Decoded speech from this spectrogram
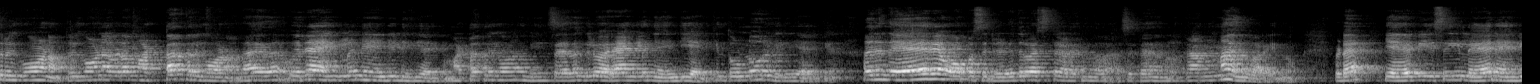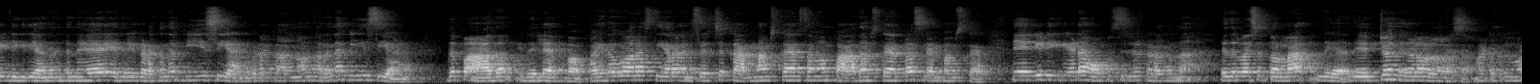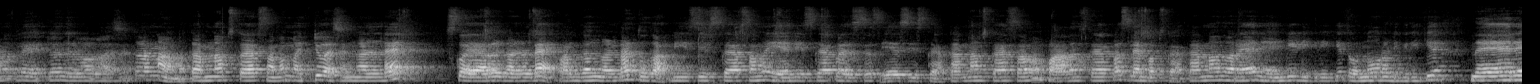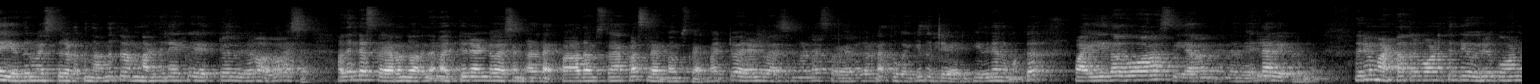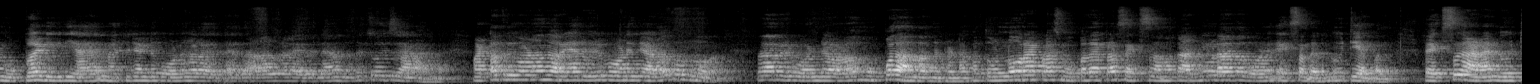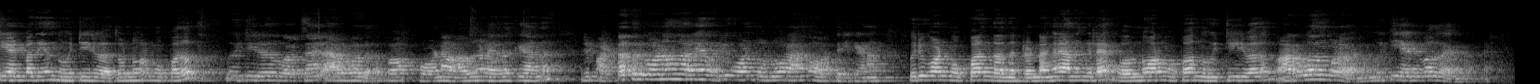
ത്രികോണം. ത്രികോണം ഇവിടെ മട്ട ത്രികോണം. അതായത് ഒരു ആംഗിൾ നയന്റി ഡിഗ്രി ആയിരിക്കും മട്ട ത്രികോണം മീൻസ് ഏതെങ്കിലും ഒരു ആംഗിൾ നയന്റി ആയിരിക്കും. തൊണ്ണൂറ് ഡിഗ്രി ആയിരിക്കും. അതിന് നേരെ ഓപ്പോസിറ്റ് എതിർവശത്ത് കിടക്കുന്ന വശത്തെ നമ്മൾ കർണ എന്ന് പറയുന്നു. ഇവിടെ എ ബി സി ലേ നയന്റി ഡിഗ്രി ആണ് അതിന്റെ നേരെ എതിരെ കിടക്കുന്ന ബി സി ആണ്. ഇവിടെ കർണം എന്ന് പറയുന്നത് ബി സി ആണ്. ഇത് പാദം ഇത് ലംബം. പൈതഗോറസ് തിയറം അനുസരിച്ച് കർണം സ്ക്വയർ സമം പാദം സ്ക്വയർ പ്ലസ് ലംബം സ്ക്വയർ. നയന്റി ഡിഗ്രിയുടെ ഓപ്പോസിറ്റിൽ കിടക്കുന്ന എതിർവശത്തുള്ള ഏറ്റവും നീളമുള്ള വശം. മട്ടത്രികോണത്തിലെ ഏറ്റവും നീളമുള്ള വശം കർണമാണ്. കർണം സ്ക്വയർ സമം മറ്റു വശങ്ങളുടെ സ്ക്വയറുകളുടെ വർഗങ്ങളുടെ തുക. ബി സി സ്ക്വയർ സമം A B square plus A C square Karnam square സമം പാദം സ്ക്വയർ പ്ലസ് ലംബം സ്ക്വയർ കർണം എന്ന് പറയാൻ നയന്റി ഡിഗ്രിക്ക് തൊണ്ണൂറ് ഡിഗ്രിക്ക് നേരെ എതിർവശത്ത് കിടക്കുന്നതാണ് കർണം. ഇതിലേക്ക് ഏറ്റവും നീളമുള്ള വശം. അതിന്റെ സ്ക്വയർ എന്ന് പറയുന്നത് മറ്റു രണ്ട് വശങ്ങളുടെ പാദം സ്ക്വയർ പ്ലസ് ലംബം സ്ക്വയർ മറ്റു രണ്ട് വശങ്ങളുടെ സ്ക്വയറുകളുടെ തുകയ്ക്ക് തുല്യമായിരിക്കും. ഇതിനെ നമുക്ക് പൈതഗോറസ് തിയറം എന്ന പേരിൽ അറിയപ്പെടുന്നു. ഒരു മട്ടത്രികോണത്തിന്റെ ഒരു കോൺ മുപ്പത് ഡിഗ്രി ആയാൽ മറ്റു രണ്ട് കോണുകൾ അളവുകൾ ഏതെല്ലാം എന്നൊക്കെ ചോദിച്ചു കാണാറുണ്ട്. മട്ടത്രികോണം എന്ന് പറഞ്ഞാൽ ഒരു കോണിന്റെ അളവ് തൊണ്ണൂറ് വേറൊരു കോണിന്റെ അളവ് മുപ്പതാന്ന് തന്നിട്ടുണ്ട്. അപ്പൊ തൊണ്ണൂറ് പ്ലസ് മുപ്പത് പ്ലസ് എക്സ് നമുക്ക് അറിഞ്ഞുകൂടാത്ത കോണിന് എക്സ് എന്നിട്ട് നൂറ്റി അമ്പത് അപ്പൊ എക്സ് കാണാൻ നൂറ്റി എൺപതിൽ നൂറ്റി ഇരുപത് തൊണ്ണൂറ് മുപ്പതും നൂറ്റി ഇരുപത് കുറച്ചാൽ അറുപത്. അപ്പോൾ കോണ അളവുകൾ ഏതൊക്കെയാണ്? ഒരു മട്ടത്രികോണം എന്ന് പറഞ്ഞാൽ ഒരു കോൺ ഓർത്തിരിക്കണം. ഒരു കോൺ മുപ്പതും തന്നിട്ടുണ്ട്. അങ്ങനെയാണെങ്കിൽ തൊണ്ണൂറ് മുപ്പത് നൂറ്റി ഇരുപതും അറുപതും കൂടെ വരണം. നൂറ്റി എൺപത് വരണം.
